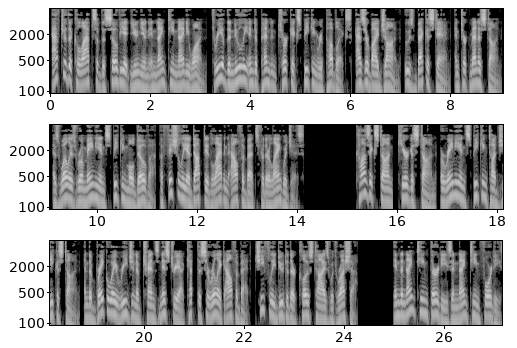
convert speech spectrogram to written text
After the collapse of the Soviet Union in 1991, three of the newly independent Turkic-speaking republics, Azerbaijan, Uzbekistan, and Turkmenistan, as well as Romanian-speaking Moldova, officially adopted Latin alphabets for their languages. Kazakhstan, Kyrgyzstan, Iranian-speaking Tajikistan, and the breakaway region of Transnistria kept the Cyrillic alphabet, chiefly due to their close ties with Russia. In the 1930s and 1940s,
